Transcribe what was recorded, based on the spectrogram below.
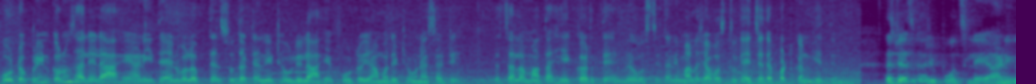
photo print करून झालेला आहे आणि ते एनवलप त्या सुद्धा त्यांनी ठेवलेला आहे फोटो यामध्ये ठेवण्यासाठी. तर चला मग आता हे करते व्यवस्थित आणि मला ज्या वस्तू घ्यायच्या त्या पटकन घेते मी. तर जस्ट घरी पोचले आणि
